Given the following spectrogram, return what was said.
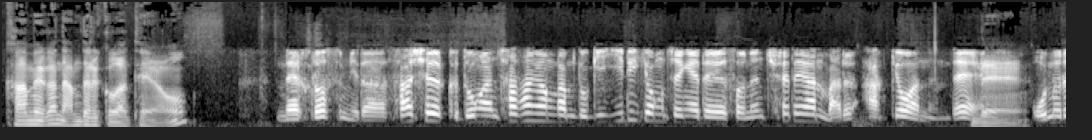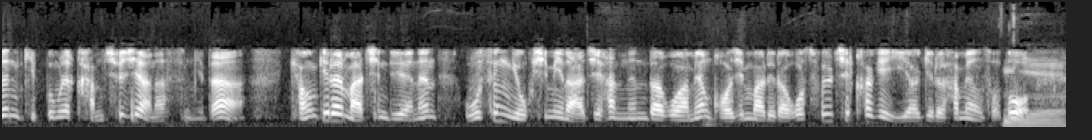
감회가 남다를 것 같아요. 네, 그렇습니다. 사실 그동안 차상현 감독이 1위 경쟁에 대해서는 최대한 말을 아껴왔는데 네. 오늘은 기쁨을 감추지 않았습니다. 경기를 마친 뒤에는 우승 욕심이 나지 않는다고 하면 거짓말이라고 솔직하게 이야기를 하면서도 예.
